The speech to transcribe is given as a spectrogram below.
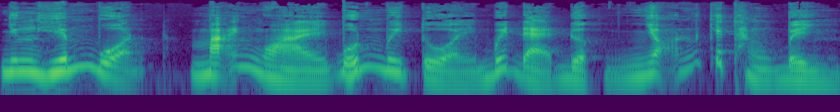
Nhưng hiếm muộn, mãi ngoài 40 tuổi mới đẻ được nhõn cái thằng Bình.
